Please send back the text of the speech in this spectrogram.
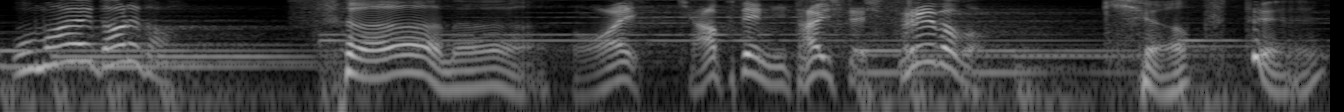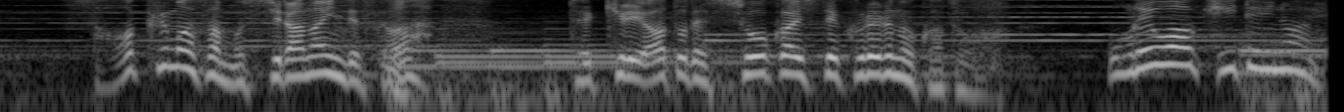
お前誰だ？さあな。おいキャプテンに対して失礼だぞ。キャプテン？佐久間さんも知らないんですか？てっきり後で紹介してくれるのかと。俺は聞いていない。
